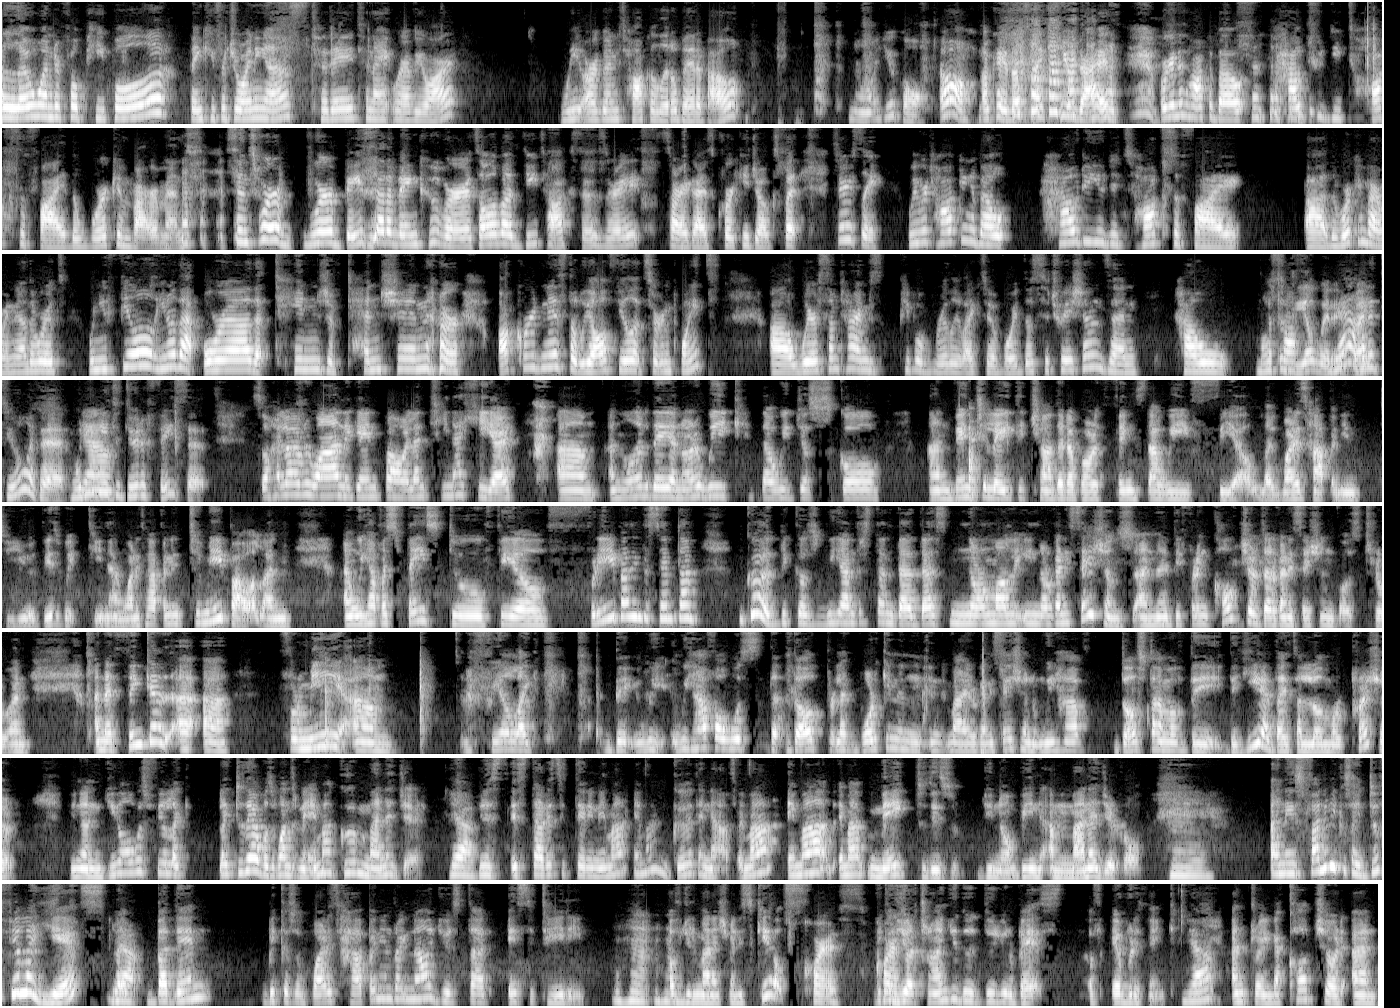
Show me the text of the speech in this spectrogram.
Hello, wonderful people. Thank you for joining us today, tonight, wherever you are. We are going to talk a little bit about. No, you go. Oh, okay, that's my cue, guys. We're going to talk about how to detoxify the work environment. Since we're we're based out of Vancouver, it's all about detoxes, right? Sorry, guys, quirky jokes, but seriously, we were talking about how do you detoxify uh, the work environment. In other words, when you feel, you know, that aura, that tinge of tension or awkwardness that we all feel at certain points, uh, where sometimes people really like to avoid those situations and how most to deal with it, yeah, how to deal with it. What do you need to do to face it? So, hello everyone. Again, Paola and Tina here. Um, another day, another week that we just go and ventilate each other about things that we feel like what is happening to you this week, Tina, and what is happening to me, Paul. And, and we have a space to feel free, but in the same time, good because we understand that that's normal in organizations and a different culture the organization goes through. And, and I think uh, uh, uh, for me, um, I feel like the, we we have always the, the like working in, in my organization. We have those time of the the year that is a lot more pressure, you know. And you always feel like like today I was wondering, am I a good manager? Yeah. You know, s- start hesitating, am I am I good enough? Am I am I am I made to this you know being a manager role? Hmm. And it's funny because I do feel like yes, like, Yeah. but then because of what is happening right now, you start hesitating Mhm, mhm. of your management skills Of course. Of because course. you're trying to do, do your best of everything Yeah. and train a culture and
